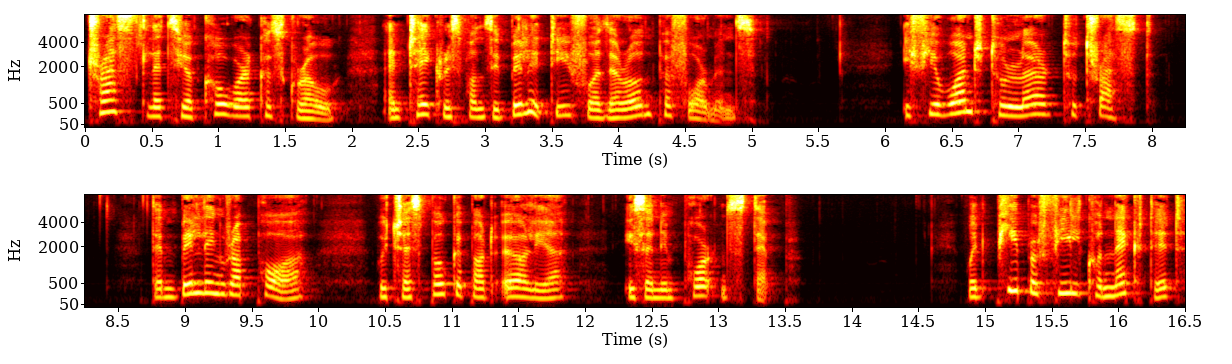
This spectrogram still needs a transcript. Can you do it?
Trust lets your coworkers grow and take responsibility for their own performance. If you want to learn to trust, then building rapport which I spoke about earlier, is an important step. When people feel connected,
